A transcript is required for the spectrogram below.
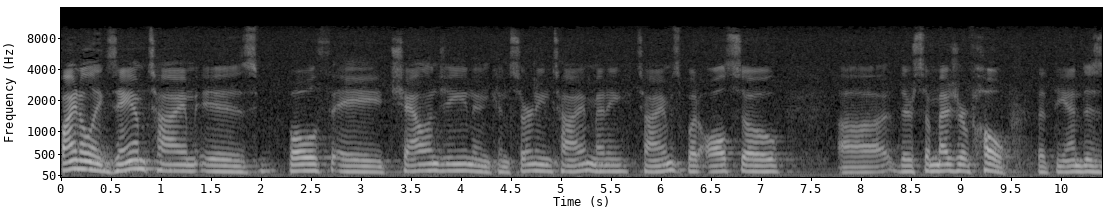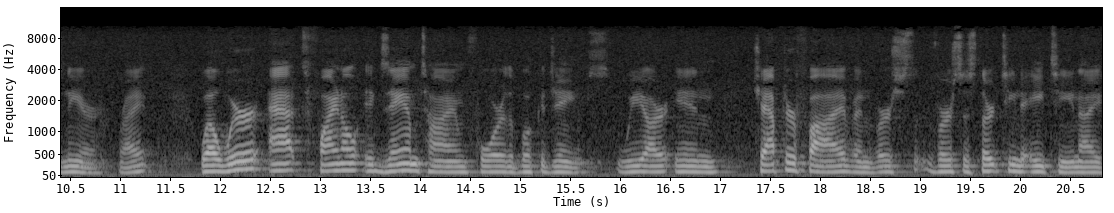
final exam time is both a challenging and concerning time many times, but also uh, there's some measure of hope that the end is near, right? Well, we're at final exam time for the book of James. We are in chapter 5 and verse, verses 13 to 18. I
